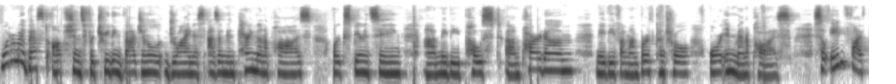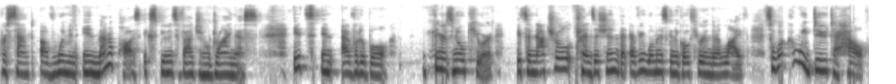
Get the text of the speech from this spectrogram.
What are my best options for treating vaginal dryness as I'm in perimenopause or experiencing uh, maybe postpartum, um, maybe if I'm on birth control or in menopause? So 85% of women in menopause experience vaginal dryness. It's inevitable. There's no cure. It's a natural transition that every woman is going to go through in their life. So what can we do to help?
